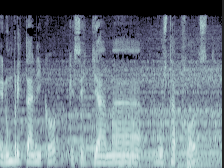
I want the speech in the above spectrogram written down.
en un británico que se llama Gustav Holst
